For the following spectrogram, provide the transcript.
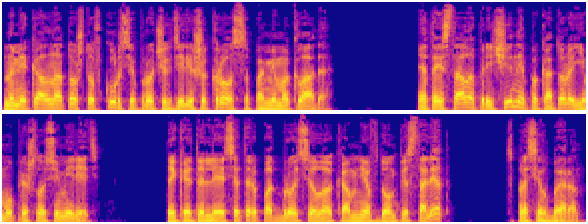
намекал на то, что в курсе прочих делишек Росса, помимо клада. Это и стало причиной, по которой ему пришлось умереть. «Так это Лесситер подбросила ко мне в дом пистолет?» — спросил Бэрон.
